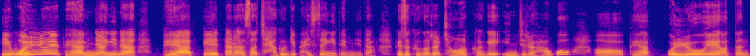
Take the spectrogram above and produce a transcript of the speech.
이 원료의 배합량이나 배합비에 따라서 자극이 발생이 됩니다. 그래서 그거를 정확하게 인지를 하고 어, 배합, 원료의 어떤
